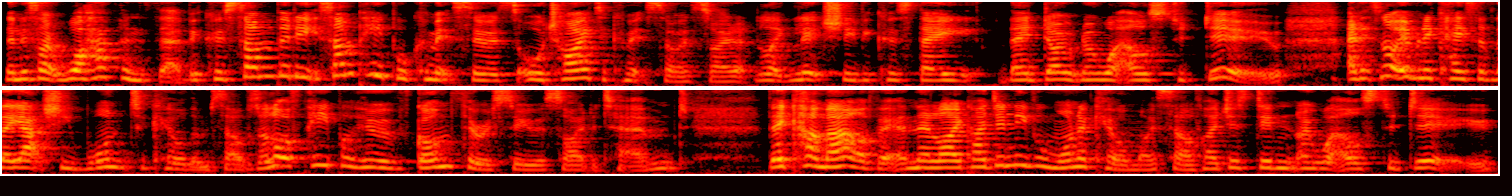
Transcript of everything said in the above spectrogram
then it's like what happens there? Because somebody some people commit suicide or try to commit suicide like literally because they they don't know what else to do. And it's not even a case of they actually want to kill themselves. A lot of people who have gone through a suicide attempt they come out of it and they're like i didn't even want to kill myself. I just didn't know what else to do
